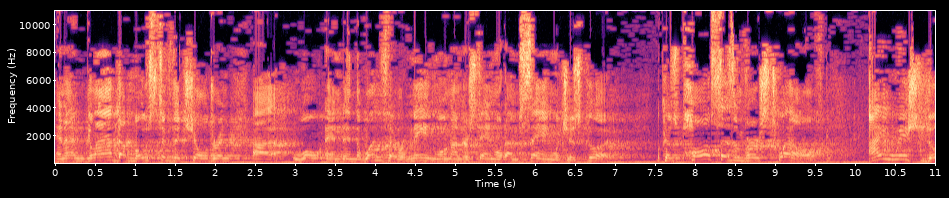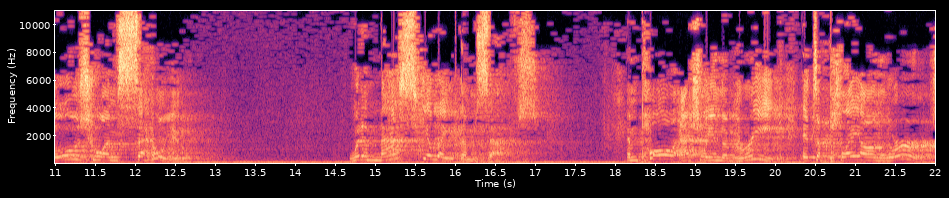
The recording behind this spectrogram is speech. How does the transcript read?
And I'm glad that most of the children uh, won't, and, and the ones that remain won't understand what I'm saying, which is good. Because Paul says in verse 12, I wish those who unsettle you, would emasculate themselves. And Paul, actually, in the Greek, it's a play on words.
